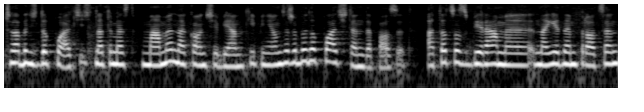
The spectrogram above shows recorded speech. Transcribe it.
Trzeba będzie dopłacić, natomiast mamy na koncie Bianki pieniądze, żeby dopłacić ten depozyt. A to, co zbieramy na 1%,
